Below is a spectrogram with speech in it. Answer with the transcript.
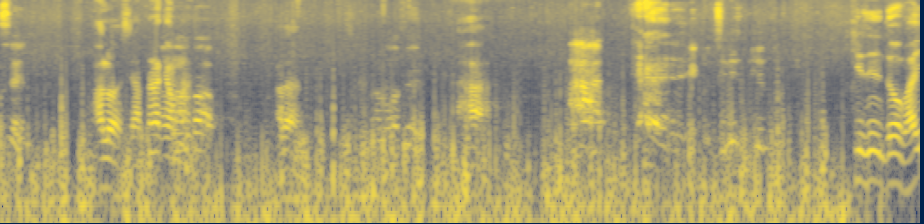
আছেন? ভালো আছে। আপনারা কেমন আছেন? ভালো আছেন? হ্যাঁ। একটু জিনিস তো কি জিনিস দেবো ভাই?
